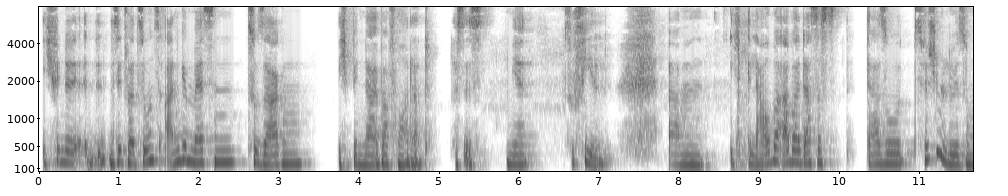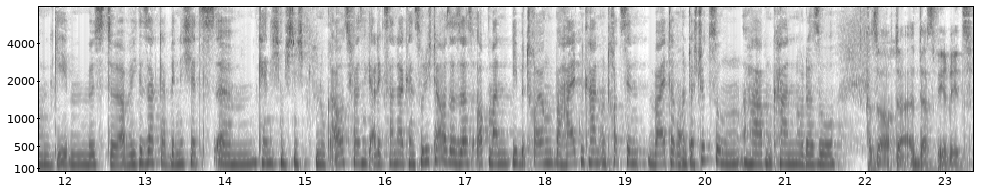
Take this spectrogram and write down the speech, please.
ich finde, situationsangemessen zu sagen, ich bin da überfordert. Das ist mir zu viel. Ähm, ich glaube aber, dass es da so Zwischenlösungen geben müsste. Aber wie gesagt, da bin ich jetzt, ähm, kenne ich mich nicht genug aus. Ich weiß nicht, Alexander, kennst du dich da aus? Also, dass, ob man die Betreuung behalten kann und trotzdem weitere Unterstützung haben kann oder so. Also auch da, das wäre jetzt,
